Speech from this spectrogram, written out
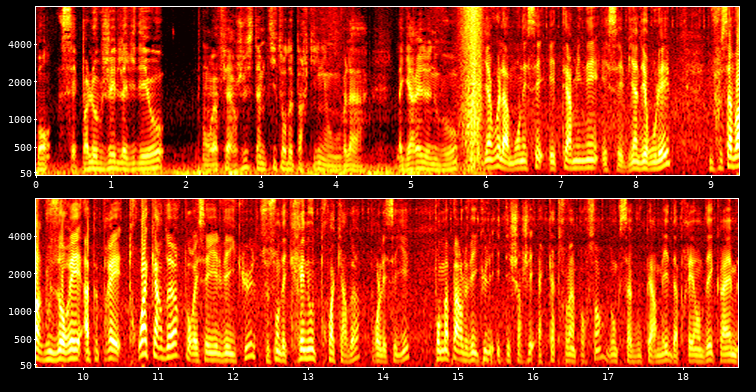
Bon, c'est pas l'objet de la vidéo. On va faire juste un petit tour de parking. On va la, la garer de nouveau. Et eh bien voilà, mon essai est terminé et c'est bien déroulé. Il faut savoir que vous aurez à peu près trois quarts d'heure pour essayer le véhicule. Ce sont des créneaux de trois quarts d'heure pour l'essayer. Pour ma part, le véhicule était chargé à 80%, donc ça vous permet d'appréhender quand même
